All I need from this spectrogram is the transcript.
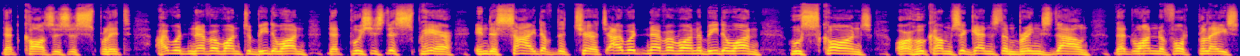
that causes a split. I would never want to be the one that pushes the spear in the side of the church. I would never want to be the one who scorns or who comes against and brings down that wonderful place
